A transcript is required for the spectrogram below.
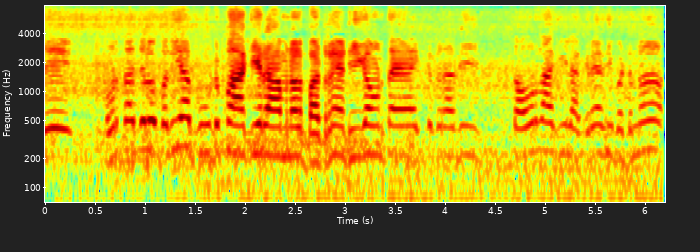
ਤੇ ਹੁਣ ਤਾਂ ਚਲੋ ਵਧੀਆ ਬੂਟ ਪਾ ਕੇ ਆਰਾਮ ਨਾਲ ਵੱਢ ਰਹੇ ਆ ਠੀਕ ਆ। ਹੁਣ ਤਾਂ ਇਹ ਇੱਕ ਤਰ੍ਹਾਂ ਦੀ ਤੌਰ ਲਾ ਕੇ ਲੱਗ ਰਿਹਾ ਸੀ ਵੱਢਣਾ।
